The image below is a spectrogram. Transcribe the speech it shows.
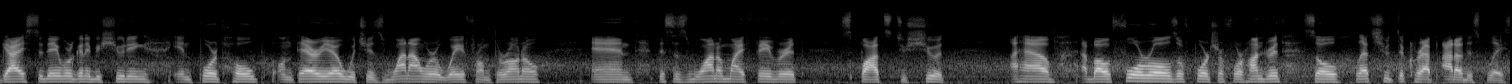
Guys, today we're going to be shooting in Port Hope, Ontario, which is one hour away from Toronto. And this is one of my favorite spots to shoot. I have about four rolls of Portra 400, so let's shoot the crap out of this place.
